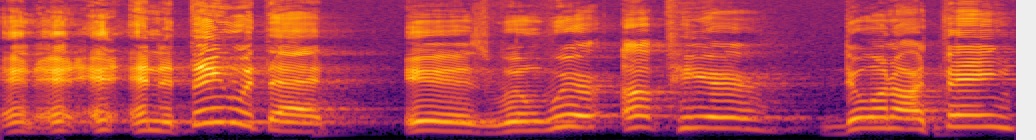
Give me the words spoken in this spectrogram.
and, and, and the thing with that is when we're up here doing our thing,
